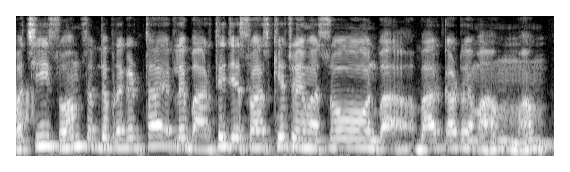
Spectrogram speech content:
પછી સોમ શબ્દ પ્રગટ થાય એટલે બહારથી જે શ્વાસ ખેંચો એમાં સો બહાર કાઢો એમાં હમ હમ.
